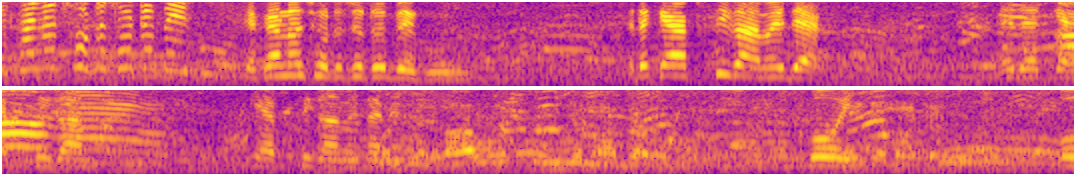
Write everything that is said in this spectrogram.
এখানে ছোট ছোট বেগুন। এখানেও ছোট ছোট বেগুন। এটা ক্যাপসিকাম এই দেখ। এই দেখ ক্যাপসিকাম। ক্যাপসিকাম এখানে। ওই লাউ হচ্ছে ওই যে মাচার কই? ওই যে মাচার উপর ও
